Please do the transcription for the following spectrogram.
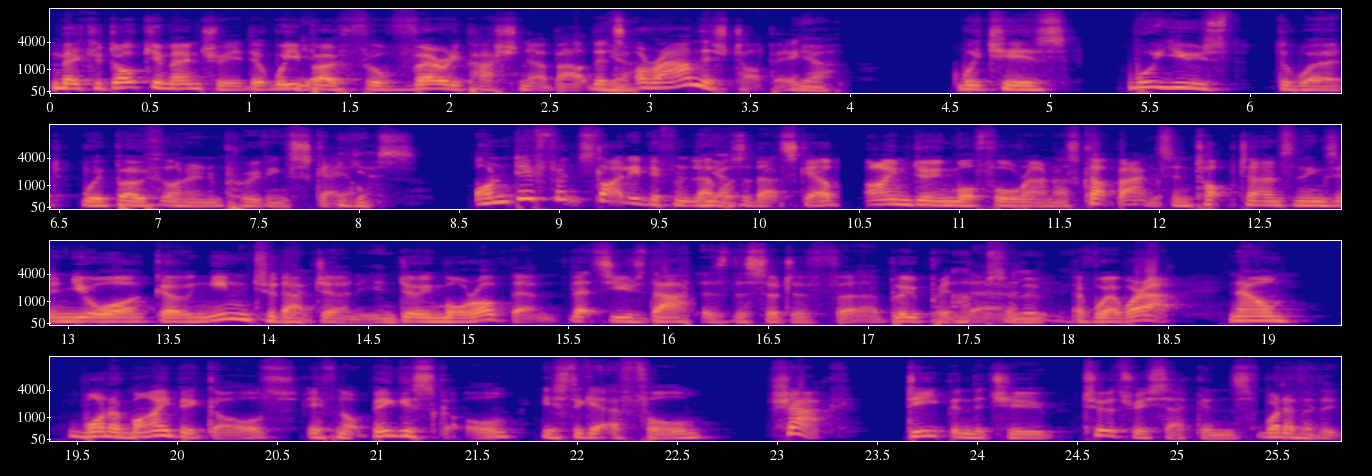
make a documentary that we both feel very passionate about that's Yeah. around this topic, Yeah. which is we'll use the word we're both on an improving scale. Yes. On different, slightly different levels Yeah. of that scale. I'm doing more full roundhouse cutbacks and top turns and things, and you're going into that journey and doing more of them. Let's use that as the sort of uh, blueprint Absolutely. there of where we're at. Now, one of my big goals, if not biggest goal, is to get a full shack deep in the tube, two or three seconds, whatever the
